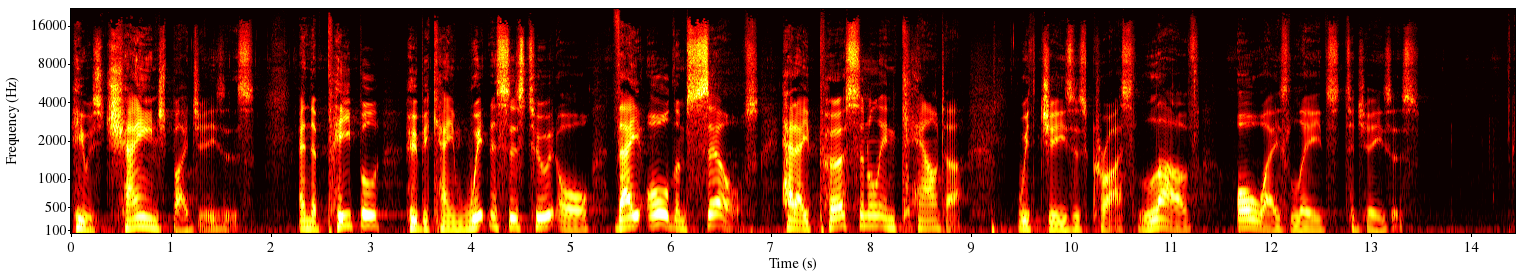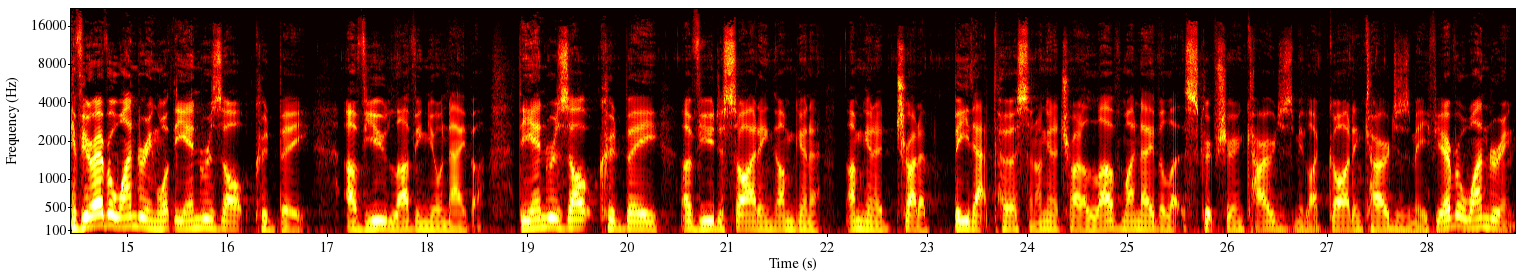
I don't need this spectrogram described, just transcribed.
he was changed by Jesus. And the people who became witnesses to it all, they all themselves had a personal encounter with Jesus Christ. Love always leads to Jesus. If you're ever wondering what the end result could be, of you loving your neighbor. The end result could be of you deciding, I'm going to I'm going to try to be that person. I'm going to try to love my neighbor like scripture encourages me, like God encourages me. If you're ever wondering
